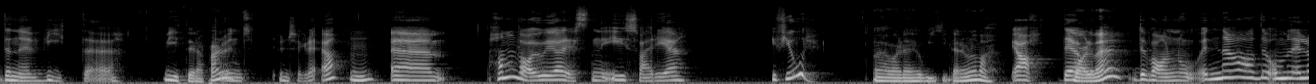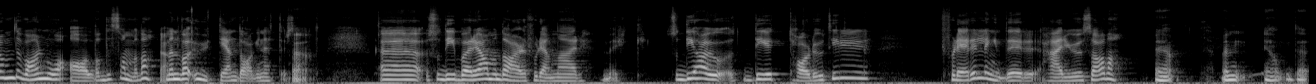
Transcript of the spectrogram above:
denne hvite Hviterapperen. rapperen? Unnskyld. Ja. Mm. Eh, han var jo i arresten i Sverige i fjor. Og Var det weed eller noe, da? Ja, det Var det det? det var noe Nja, det, om, eller om det var noe à la det samme, da. Men var ute igjen dagen etter. Eh, så de bare Ja, men da er det fordi han er mørk. Så de, har jo, de tar det jo til flere lengder her i USA, da. Ja. Men ja, det,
